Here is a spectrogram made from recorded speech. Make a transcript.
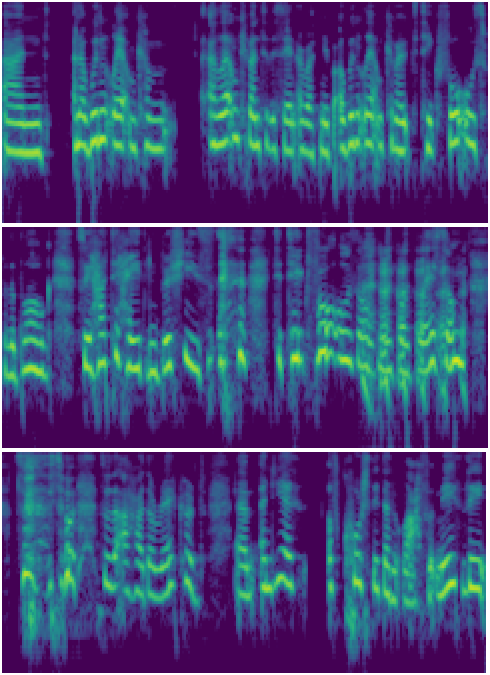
and and I wouldn't let him come I let him come into the centre with me, but I wouldn't let him come out to take photos for the blog. So he had to hide in bushes to take photos of me, God bless him, so, so, so that I had a record. Um, and yes, of course, they didn't laugh at me. They,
